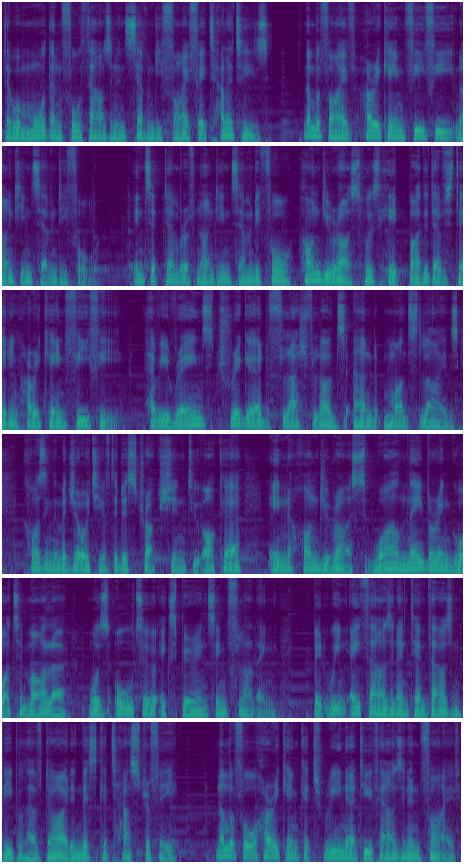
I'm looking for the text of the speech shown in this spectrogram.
There were more than 4,075 fatalities. Number 5. Hurricane Fifi 1974 in September of 1974, Honduras was hit by the devastating Hurricane Fifi. Heavy rains triggered flash floods and mudslides, causing the majority of the destruction to occur in Honduras, while neighboring Guatemala was also experiencing flooding. Between 8,000 and 10,000 people have died in this catastrophe. Number 4 Hurricane Katrina 2005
